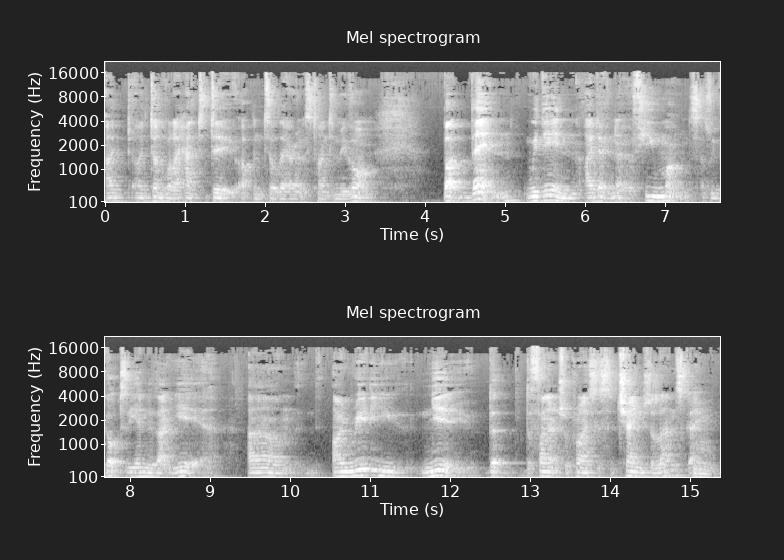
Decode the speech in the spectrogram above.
I'd, I'd done what I had to do up until there, and it was time to move on. But then, within I don't know a few months, as we got to the end of that year, um, I really knew that the financial crisis had changed the landscape. Mm.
